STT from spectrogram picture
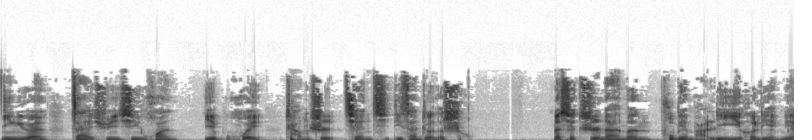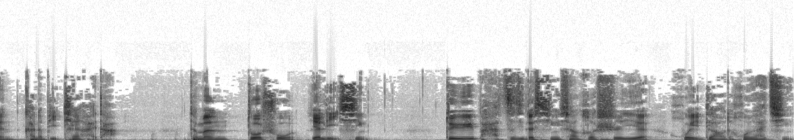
宁愿再寻新欢，也不会。尝试牵起第三者的手，那些直男们普遍把利益和脸面看得比天还大，他们多数也理性，对于把自己的形象和事业毁掉的婚外情，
